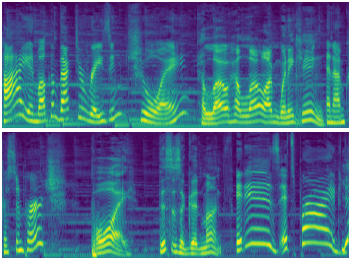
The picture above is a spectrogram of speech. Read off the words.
Hi, and welcome back to Raising Joy. Hello, hello. I'm Winnie King. And I'm Kristen Perch. Boy, this is a good month. It is. It's Pride. Yeah.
